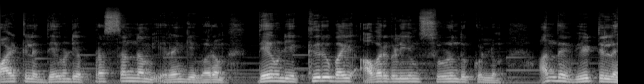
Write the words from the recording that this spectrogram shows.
வாழ்க்கையில் தேவனுடைய பிரசன்னம் இறங்கி வரும். தேவனுடைய கிருபை அவர்களையும் சூழ்ந்து கொள்ளும். அந்த வீட்டில்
